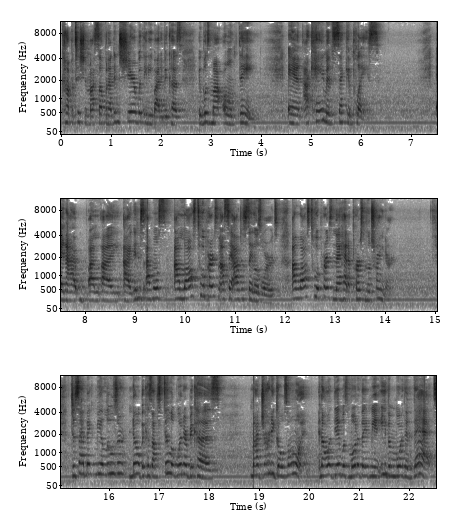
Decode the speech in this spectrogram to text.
competition myself, and I didn't share with anybody because it was my own thing. And I came in second place. And I, I, I, I didn't. I almost. I lost to a person. I'll say. I'll just say those words. I lost to a person that had a personal trainer. Does that make me a loser? No, because I'm still a winner because my journey goes on, and all it did was motivate me. And even more than that,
